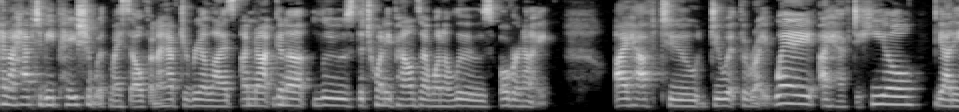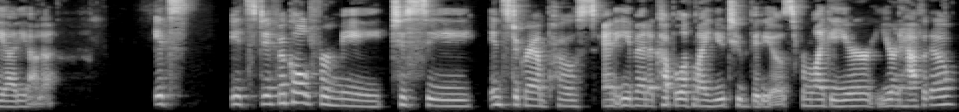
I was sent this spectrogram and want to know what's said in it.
and I have to be patient with myself and I have to realize I'm not going to lose the 20 pounds I want to lose overnight. I have to do it the right way. I have to heal, yada, yada, yada. It's, it's difficult for me to see Instagram posts and even a couple of my YouTube videos from like a year, year and a half ago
